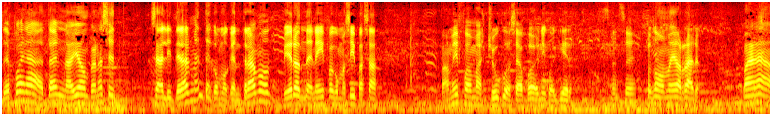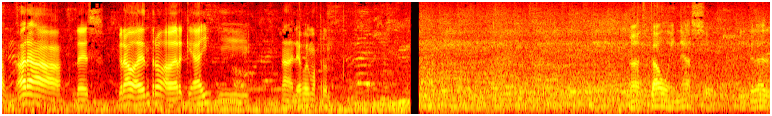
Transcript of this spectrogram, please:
Después nada, está en un avión, pero no sé. O sea, literalmente como que entramos, vieron DNI fue como si pasá. Para mí fue más chuco, o sea, puede venir cualquiera. Entonces, fue como medio raro. Bueno, ahora les grabo adentro a ver qué hay y nada, les voy mostrando. Ah, está buenazo, literal.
